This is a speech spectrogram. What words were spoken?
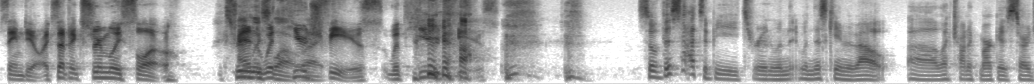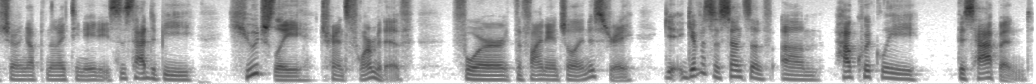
same deal except extremely slow Extremely and with slow, huge right. fees with huge Yeah. fees So this had to be Tarun when when this came about. Uh, electronic markets started showing up in the 1980s. This had to be hugely transformative for the financial industry. G- give us a sense of um, how quickly this happened.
